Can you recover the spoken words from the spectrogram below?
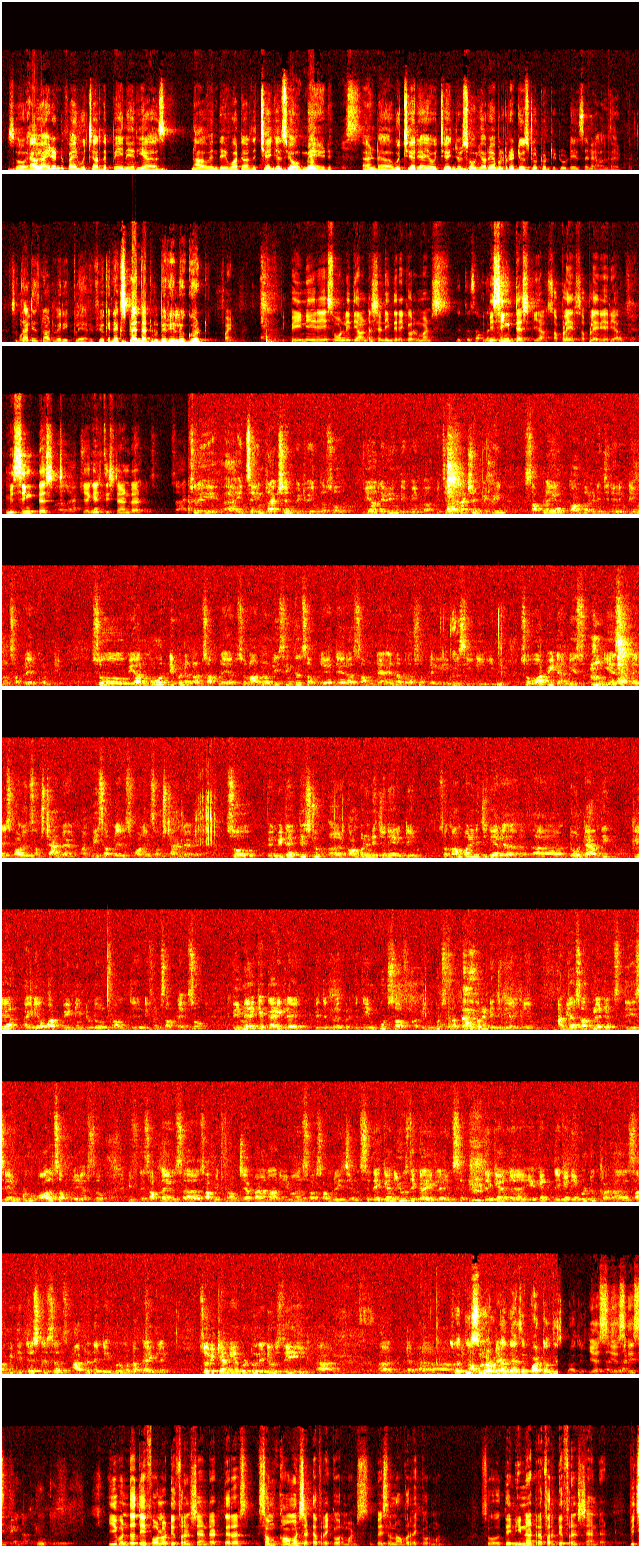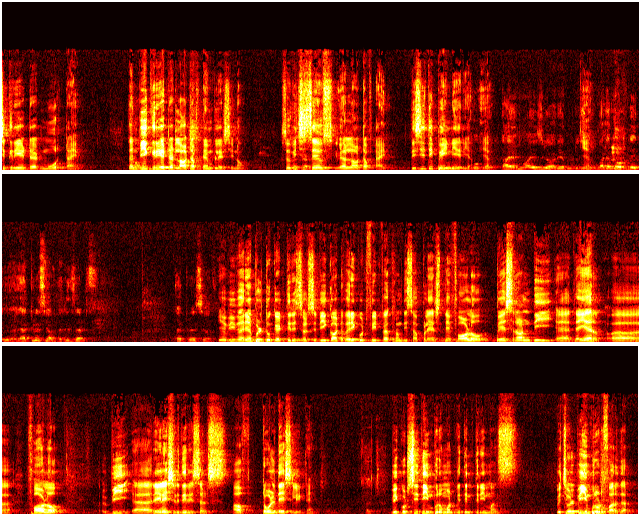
So have you identified which are the pain areas? Now in the, what are the changes you have made? Yes. And uh, which area you have changed, so you are able to reduce to 22 days and Correct, all that. correct, correct. So Only- that is not very clear. If you can explain, that will be really good. Fine. fine. The pain area is only the understanding the requirements. With the The missing test, yeah, supplier, supplier area. Missing test against the standard. So actually, uh, it's an interaction between the, so we are reviewing the paper, it's an interaction between supplier, component engineering team and supplier quality. So we are more dependent on supplier. So not only single supplier, there are some n number of supplier, A, B, C, D, E. Yeah. So what we done is, A supplier is following some standard and B supplier is following some standard. So when we take this to uh, component engineering team, so component engineer uh, uh, don't have the clear idea what we need to do from the different suppliers. So we make a guideline with with inputs of inputs from component engineering team and we have circulated the same to all suppliers. So if the suppliers uh, submit from Japan or US or some regions, so they can use the guidelines. They can, uh, you can they can able to uh, submit the test results after the improvement of guideline. So we can able to reduce the. Uh, uh, uh, So this you upload have done as a part of this project? Yes, yes, That is yes. the main. Okay, okay. Even though they follow different standard, there are some common set of requirements based on our requirement. So they need not refer different standard, which created more time. Then we created a lot of templates, you know, so which saves a lot of time. This is the pain area. Okay, Yeah. time wise you are able to see. Yeah. What about the accuracy of the results? Accuracy of, Yeah, we were able to get the results. We got very good feedback from the suppliers. They follow based on the uh, their uh, follow. We uh, realized the results of 12 days lead time. We could see the improvement within three months, which will be improved further.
